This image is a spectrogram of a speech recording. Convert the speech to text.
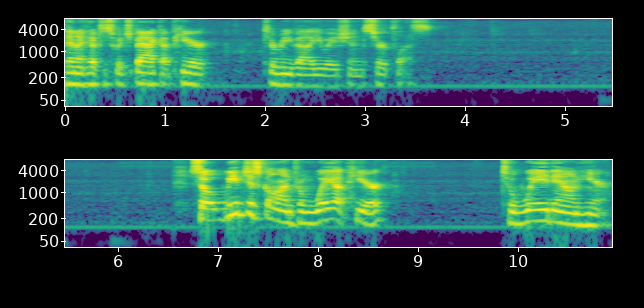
then I'd have to switch back up here to revaluation surplus. So we've just gone from way up here to way down here.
